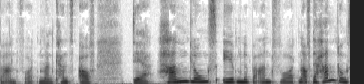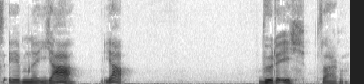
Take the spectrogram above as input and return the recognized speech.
beantworten. Man kann es auf der Handlungsebene beantworten. Auf der Handlungsebene ja, ja, würde ich sagen.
